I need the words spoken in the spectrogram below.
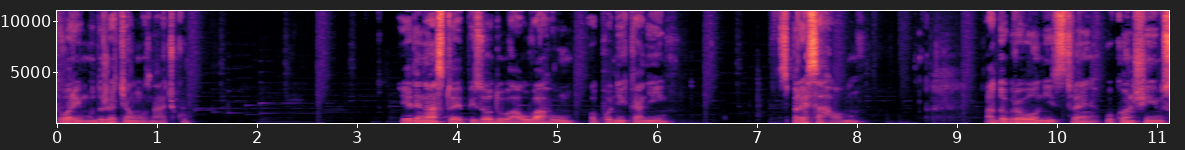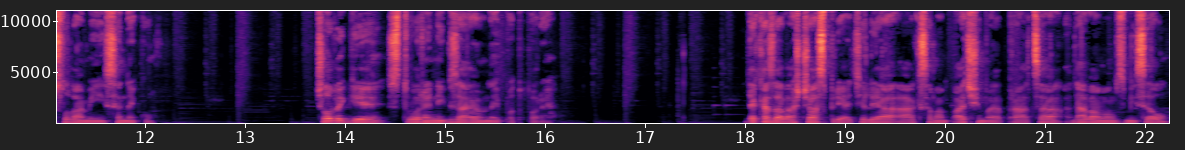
tvorím udržateľnú značku. 11. epizódu a úvahu o podnikaní s presahom a dobrovoľníctve ukončím slovami Seneku. Človek je stvorený v vzájomnej podpore. Ďakujem za váš čas, priatelia, a ak sa vám páči moja práca a dáva vám zmysel,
